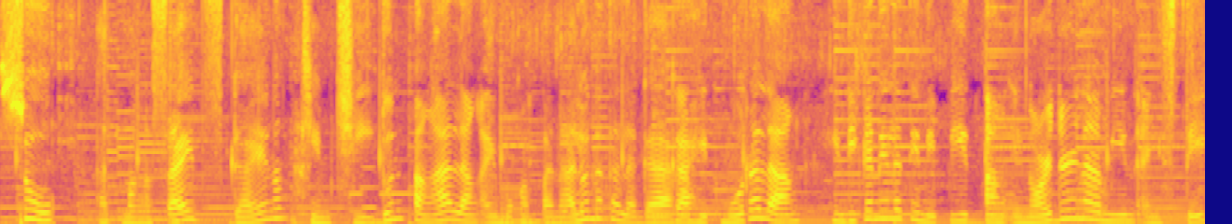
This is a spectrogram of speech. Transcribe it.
soup, at mga sides gaya ng kimchi. Dun pa nga lang ay mukhang panalo na talaga. Kahit mura lang, hindi ka nila tinipid. Ang in-order namin ay steak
